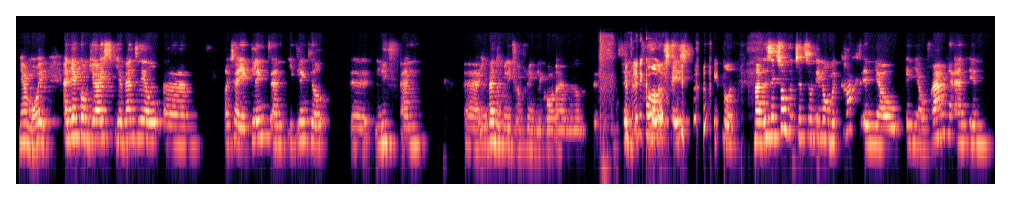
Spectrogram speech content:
Ja, mooi. En jij komt juist, je bent heel, uh, wat ik zei, je klinkt en je klinkt heel uh, lief en uh, je bent ook lief en vriendelijk hoor. Dat ben ik al. ik voel het. Maar er zit zo'n zo enorme kracht in, jou, in jouw vragen en in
